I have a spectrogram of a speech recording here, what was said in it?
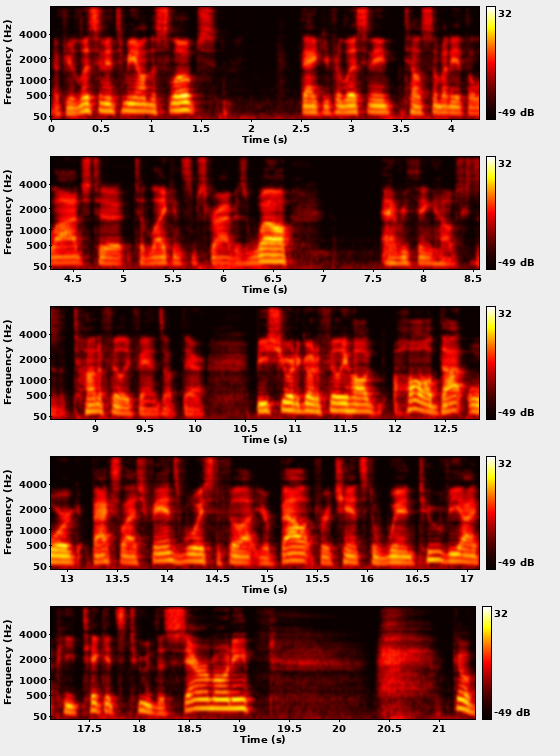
if you're listening to me on the slopes, Thank you for listening. Tell somebody at the lodge to to like and subscribe as well. Everything helps because there's a ton of Philly fans up there. Be sure to go to phillyhall.org backslash fans voice to fill out your ballot for a chance to win two VIP tickets to the ceremony. Go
